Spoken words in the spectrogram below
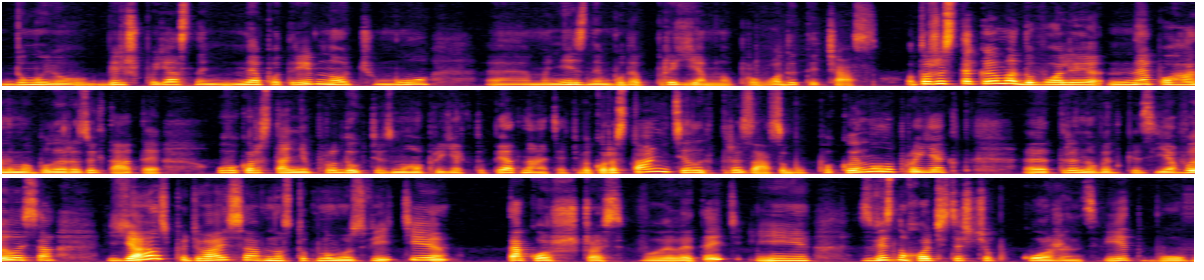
думаю, більш пояснень не потрібно, чому е, мені з ним буде приємно проводити час. Отож, ось такими доволі непоганими були результати у використанні продуктів з мого проєкту 15 використань, цілих три засоби покинули проєкт, е, три новинки з'явилися. Я сподіваюся, в наступному звіті також щось вилетить. І, звісно, хочеться, щоб кожен звіт був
